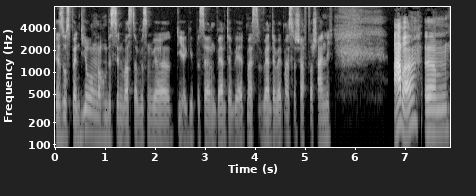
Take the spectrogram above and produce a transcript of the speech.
der Suspendierung noch ein bisschen was. Da wissen wir die Ergebnisse während der, Weltmeister während der Weltmeisterschaft wahrscheinlich. Aber ähm,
